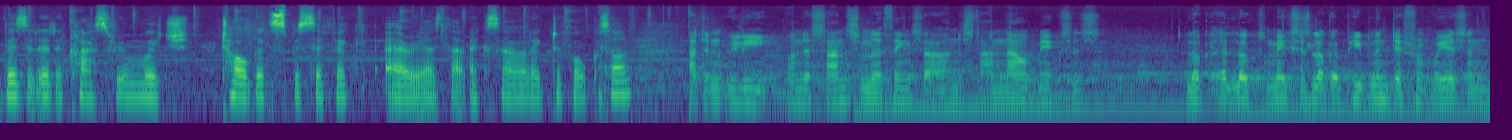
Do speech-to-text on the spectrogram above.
visited a classroom which targets specific areas that Excel like to focus on. I didn't really understand some of the things that I understand now. It makes us look it looks makes us look at people in different ways and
